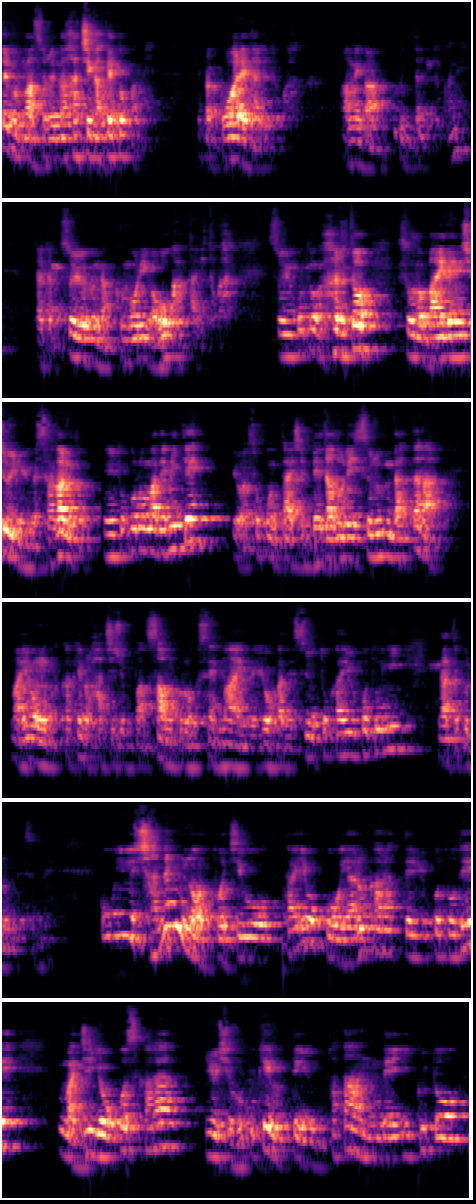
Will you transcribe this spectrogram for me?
例えばまあそれの8掛けとかね、やっぱ壊れたりとか、雨が降ったりとかね、例えばそういうふうな曇りが多かったりとか、そういうことがあると、その売電収入が下がるというところまで見て、要はそこに対してベタ取りするんだったら、まあ4億かける80%、3億6千万円の評価ですよとかいうことになってくるんですよね。こういう斜面の土地を太陽光をやるからっていうことで、まあ事業を起こすから融資を受けるっていうパターンでいくと、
